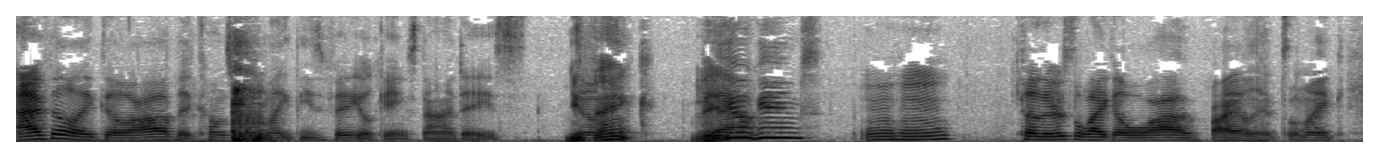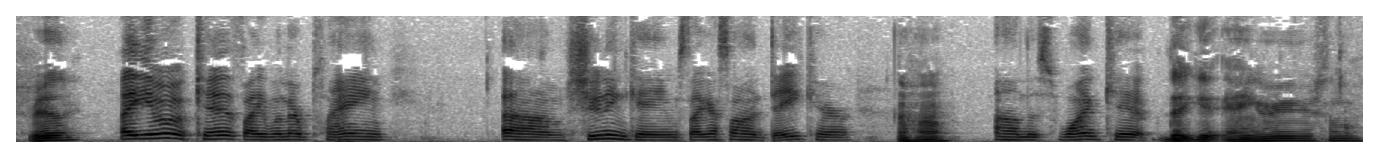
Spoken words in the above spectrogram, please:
I feel like a lot of it comes from like these video games nowadays. You Yeah. think video Yeah. games? Mm-hmm. Because there's like a lot of violence. and like, Really? like even with kids, like when they're playing um, shooting games, like I saw in daycare, Uh huh. um, this one kid They get angry or something?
